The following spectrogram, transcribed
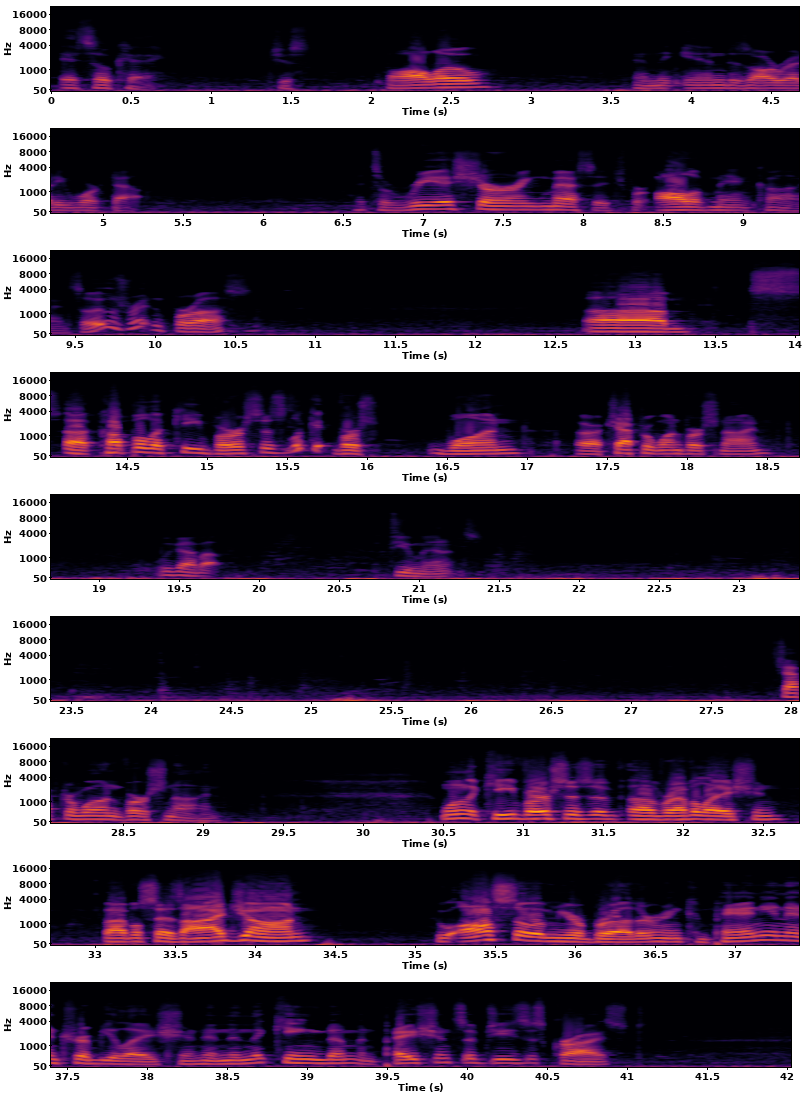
it's okay. Just follow, and the end is already worked out. It's a reassuring message for all of mankind. So it was written for us. Um, a couple of key verses. Look at verse 1, or chapter 1, verse 9. We got about a few minutes. Chapter 1, verse 9. One of the key verses of, of Revelation. Bible says, I, John, who also am your brother and companion in tribulation and in the kingdom and patience of Jesus Christ,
